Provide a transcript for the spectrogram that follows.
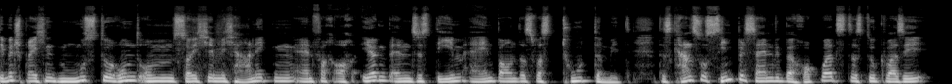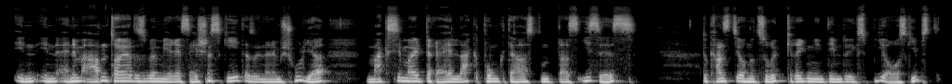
Dementsprechend musst du rund um solche Mechaniken einfach auch irgendein System einbauen, das was tut damit. Das kann so simpel sein wie bei Hogwarts, dass du quasi in, in einem Abenteuer, das über mehrere Sessions geht, also in einem Schuljahr, maximal drei Lackpunkte hast und das ist es. Du kannst die auch nur zurückkriegen, indem du XP ausgibst.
